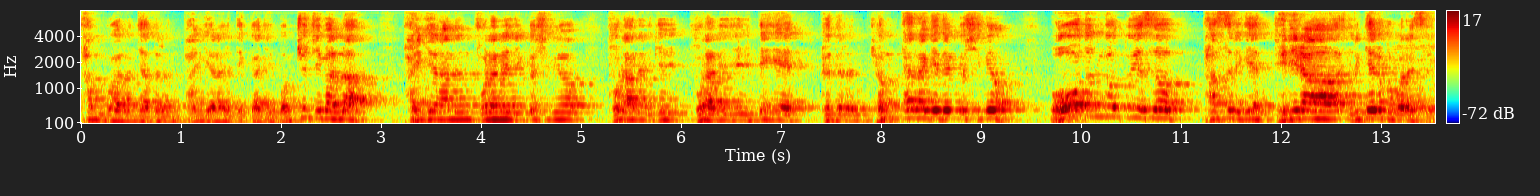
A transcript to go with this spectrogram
탐구하는 자들은 발견할 때까지 멈추지 말라. 발견하면 불안해질 것이며 불안해질, 불안해질 때에 그들은 경탄하게 될 것이며 모든 것 위에서 다스리게 되리라 이렇게 해놓고 뭐라 했어요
